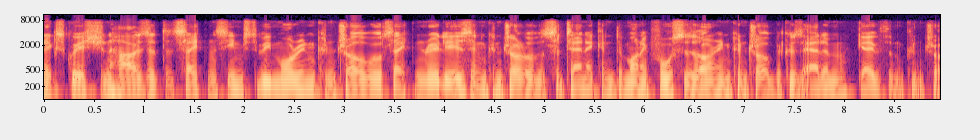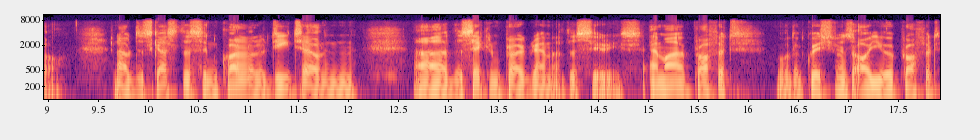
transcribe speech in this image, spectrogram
Next question How is it that Satan seems to be more in control? Well, Satan really is in control, or the satanic and demonic forces are in control because Adam gave them control. And I've discussed this in quite a lot of detail in uh, the second program of this series. Am I a prophet? Well, the question is Are you a prophet?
